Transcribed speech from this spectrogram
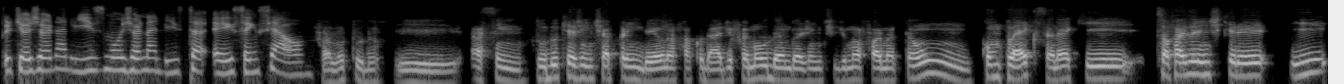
porque o jornalismo, o jornalista é essencial. Falou tudo. E assim, tudo que a gente aprendeu na faculdade foi moldando a gente de uma forma tão complexa, né, que só faz a gente querer ir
